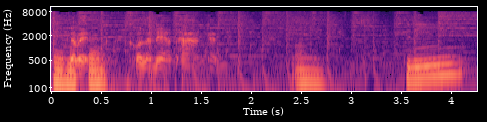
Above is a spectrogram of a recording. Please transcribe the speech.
ใช่ใช่ก็เป็นคนละแนวทางกันอืมทีนี้อะ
